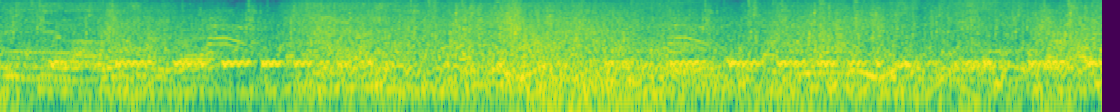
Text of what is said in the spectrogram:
बीच में लाना चल रहा है। Let's go.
